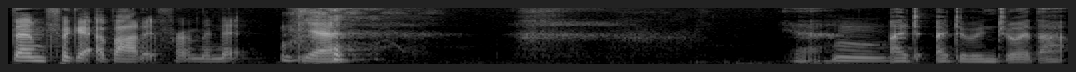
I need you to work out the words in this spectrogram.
then forget about it for a minute. Yeah. yeah, I, d- I do enjoy that.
